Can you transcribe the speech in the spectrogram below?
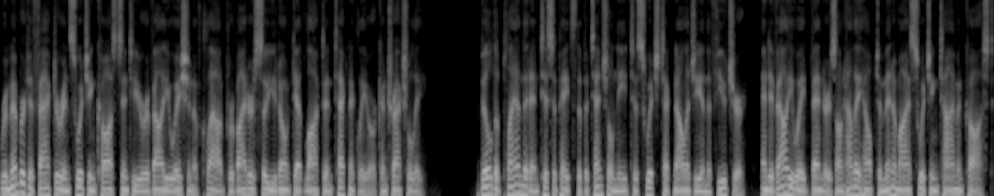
Remember to factor in switching costs into your evaluation of cloud providers so you don't get locked in technically or contractually. Build a plan that anticipates the potential need to switch technology in the future, and evaluate vendors on how they help to minimize switching time and cost.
